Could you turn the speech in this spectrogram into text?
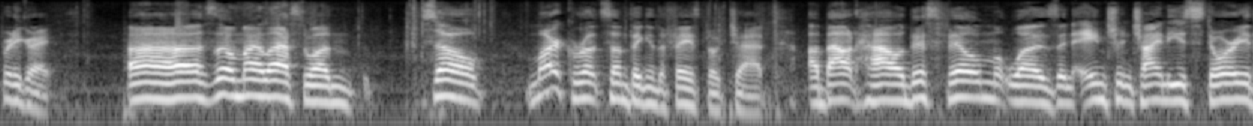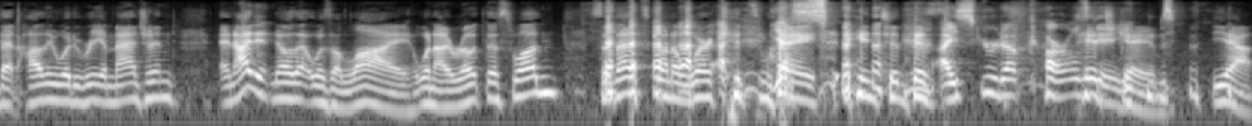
Pretty great. Uh, so my last one. So Mark wrote something in the Facebook chat about how this film was an ancient Chinese story that Hollywood reimagined, and I didn't know that was a lie when I wrote this one. So that's gonna work its way Yes. into this I screwed up Carl's pitch games. games. yeah.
